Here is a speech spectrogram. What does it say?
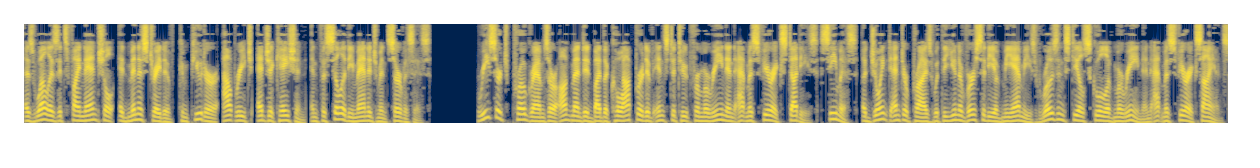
as well as its financial, administrative, computer, outreach, education, and facility management services. Research programs are augmented by the Cooperative Institute for Marine and Atmospheric Studies a joint enterprise with the University of Miami's Rosenstiel School of Marine and Atmospheric Science.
